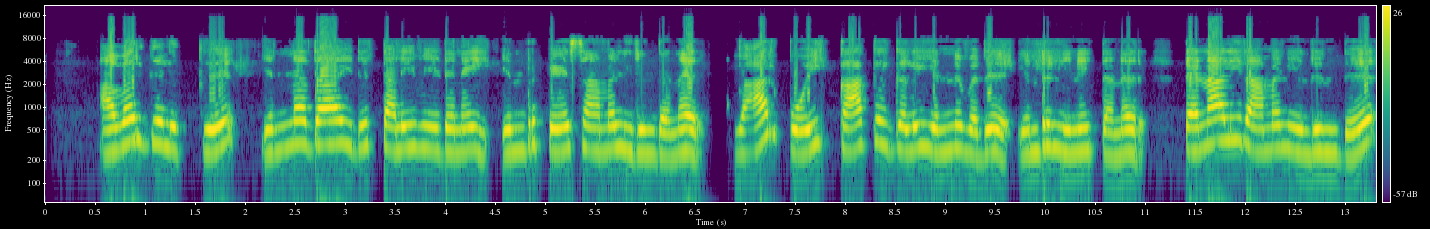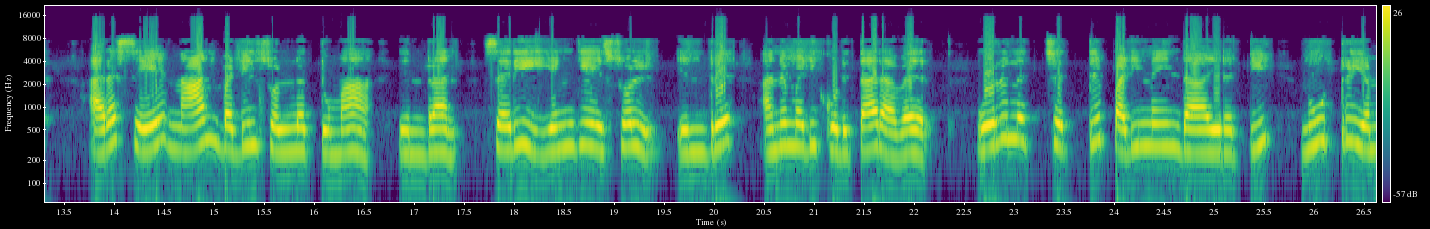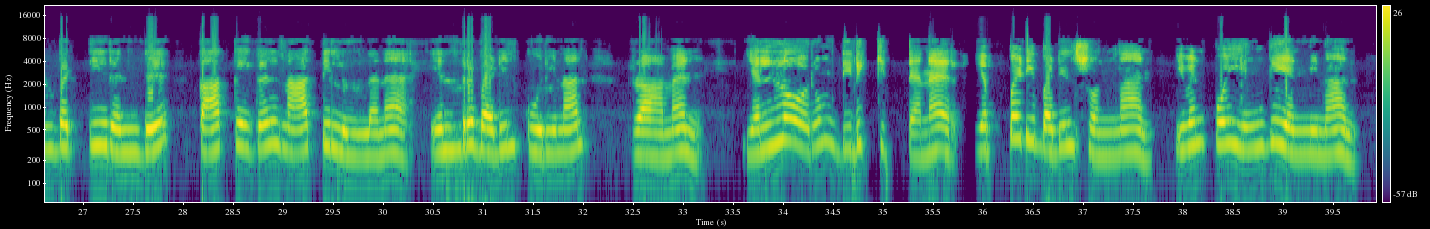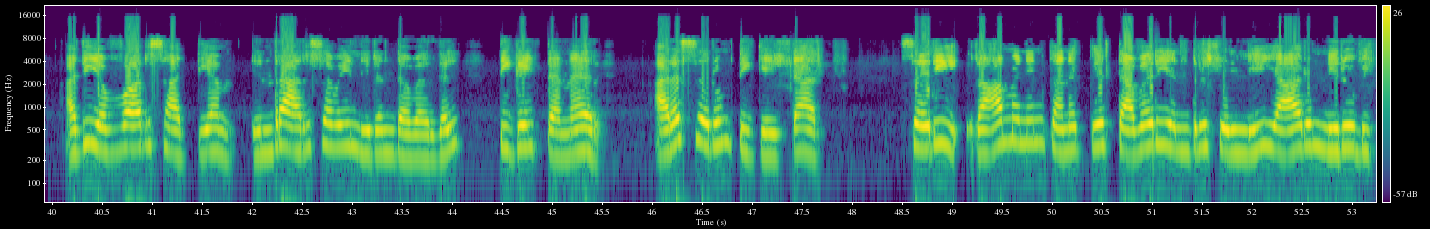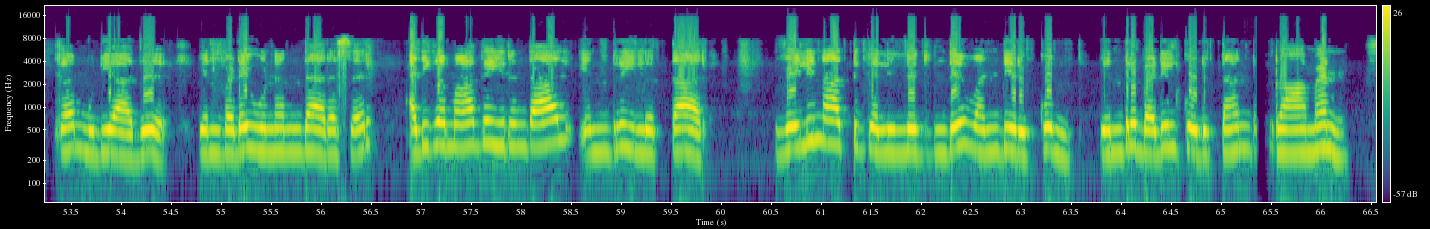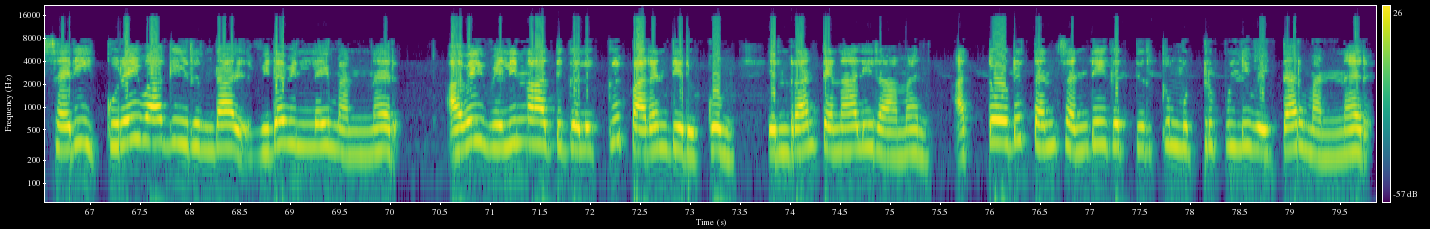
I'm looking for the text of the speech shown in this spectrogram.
அவர்களுக்கு என்னதா இது தலைவேதனை? என்று பேசாமல் இருந்தனர். யார் போய் காக்கைகளை எண்ணுவது என்று நினைத்தனர். தெனாலிராமன் எழுந்து அரசே நான் பதில் சொல்லட்டுமா? என்றான். சரி எங்கே சொல்? என்று அனுமதி கொடுத்தார் அவர். ஒரு லட்சத்து பதினைந்தாயிரத்தி நூற்று எண்பத்தி ரெண்டு காக்கைகள் நாட்டிலுள்ளன என்று பதில் கூறினான் ராமன். எல்லோரும் திடுக்கிட்டனர். எப்படி பதில் சொன்னான்? இவன் போய் எங்கு எண்ணினான். அது எவ்வாறு சாத்தியம்? என்று அரசவையில் இருந்தவர்கள் திகைத்தனர். அரசரும் திகைத்தார். சரி ராமனின் கணக்கு தவறு என்று சொல்லி யாரும் நிரூபிக்க முடியாது என்பதை உணர்ந்த அரசர் அதிகமாக இருந்தால் என்று இழுத்தார். வெளிநாட்டுகளிலிருந்து வந்திருக்கும் என்று பதில் கொடுத்தான் ராமன். சரி குறைவாக இருந்தால் விடவில்லை மன்னர். அவை வெளிநாட்டுகளுக்கு பறந்திருக்கும் என்றான் தெனாலிராமன். அத்தோடு தன் சந்தேகத்திற்கு முற்றுப்புள்ளி வைத்தார் மன்னர்.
